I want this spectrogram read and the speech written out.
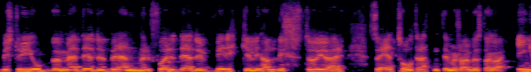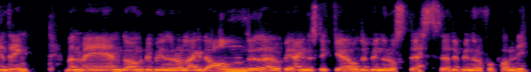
hvis du jobber med det du brenner for, det du virkelig har lyst til å gjøre, så er 12-13 timers arbeidsdager ingenting. Men med en gang du begynner å legge det andre der oppe i regnestykket, og du begynner å stresse, du begynner å få panikk,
